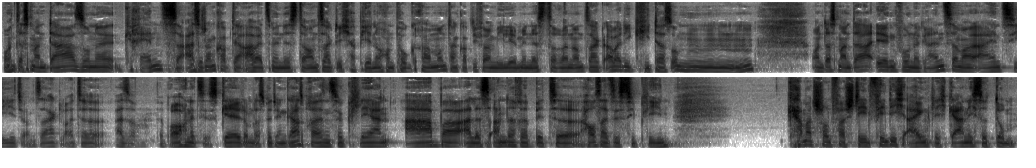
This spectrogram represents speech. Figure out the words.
Und dass man da so eine Grenze, also dann kommt der Arbeitsminister und sagt, ich habe hier noch ein Programm und dann kommt die Familienministerin und sagt, aber die Kitas und hm, hm, und dass man da irgendwo eine Grenze mal einzieht und sagt, Leute, also wir brauchen jetzt das Geld, um das mit den Gaspreisen zu klären, aber alles andere bitte Haushaltsdisziplin kann man schon verstehen, finde ich eigentlich gar nicht so dumm.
